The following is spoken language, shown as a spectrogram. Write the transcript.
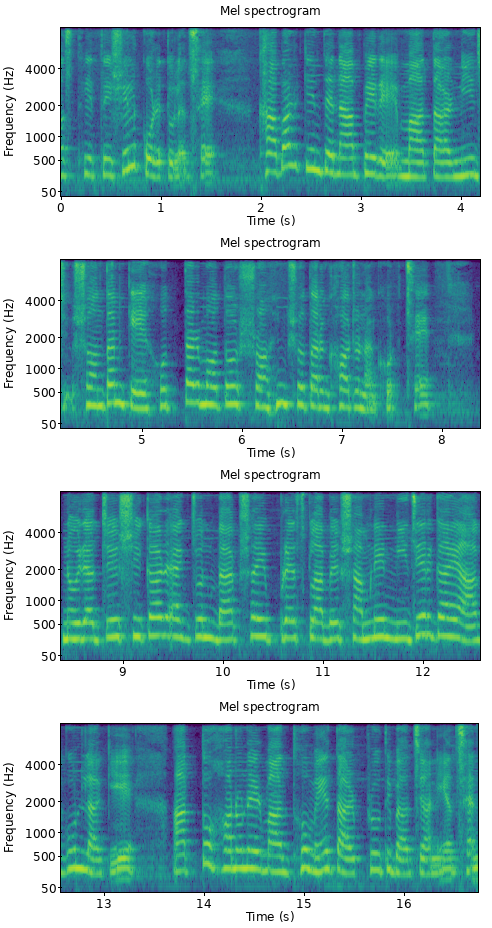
অস্থিতিশীল করে তুলেছে। খাবার কিনতে না পেরে মা তার নিজ সন্তানকে হত্যার মতো সহিংসতার ঘটনা ঘটছে। নৈরাজ্যের শিকার একজন ব্যবসায়ী প্রেস ক্লাবের সামনে নিজের গায়ে আগুন লাগিয়ে আত্মহননের মাধ্যমে তার প্রতিবাদ জানিয়েছেন।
